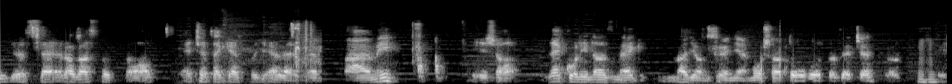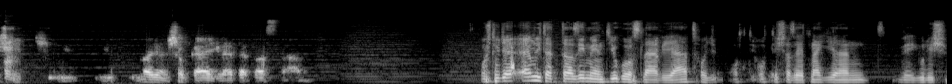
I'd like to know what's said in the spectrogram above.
úgy összeragasztotta a ecseteket, hogy el lehetett válni, és a ekolin az meg nagyon könnyen mosható volt az ecsetből, Mhm. és így nagyon sokáig lehetett használni. Most ugye említette az imént Jugoszláviát, hogy ott, ott is azért megjelent végül is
